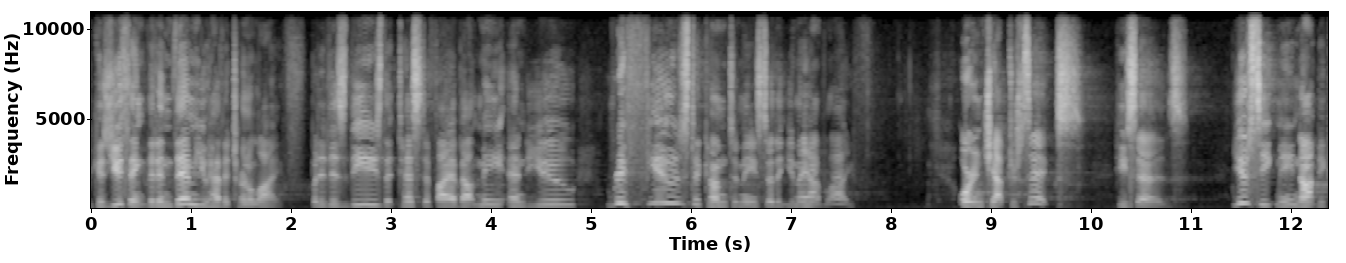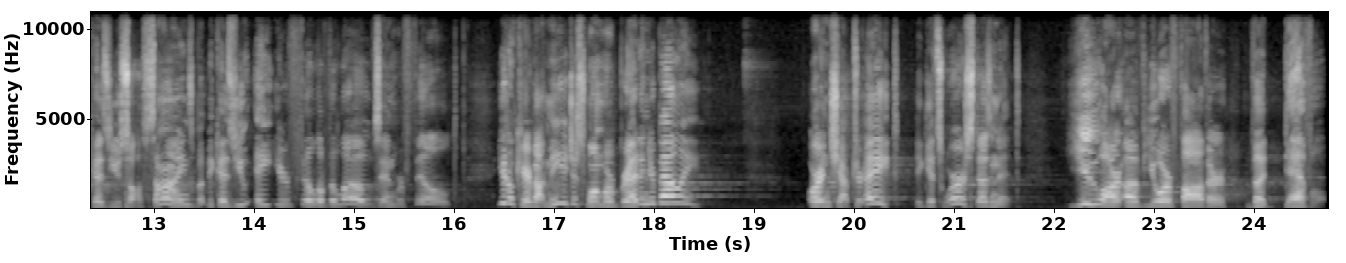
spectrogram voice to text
because you think that in them you have eternal life. But it is these that testify about me, and you refuse to come to me so that you may have life. Or in chapter 6, he says, you seek me not because you saw signs, but because you ate your fill of the loaves and were filled. You don't care about me, you just want more bread in your belly. Or in chapter 8, it gets worse, doesn't it? You are of your father, the devil,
